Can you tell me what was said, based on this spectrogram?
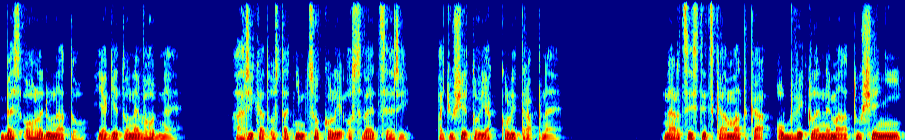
bez ohledu na to, jak je to nevhodné. A říkat ostatním cokoliv o své dceři, ať už je to jakkoliv trapné. Narcistická matka obvykle nemá tušení,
